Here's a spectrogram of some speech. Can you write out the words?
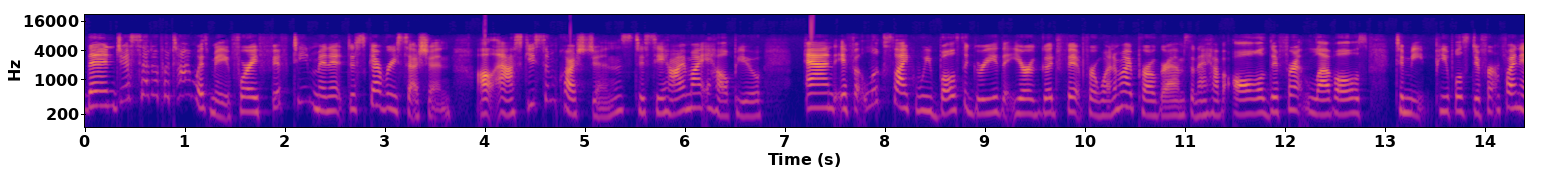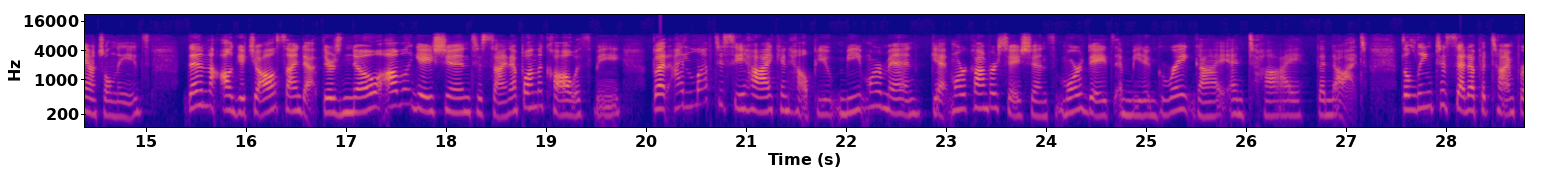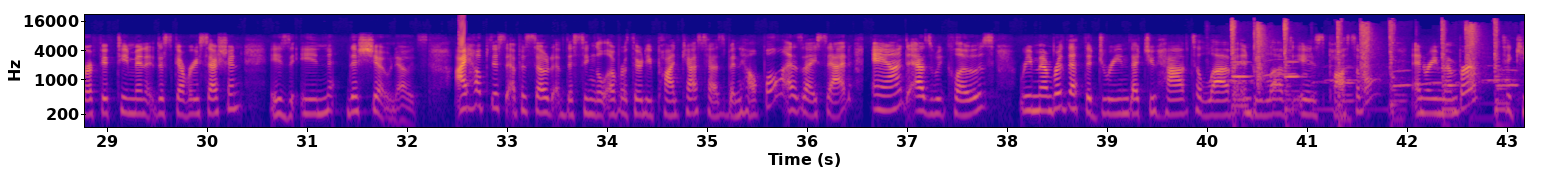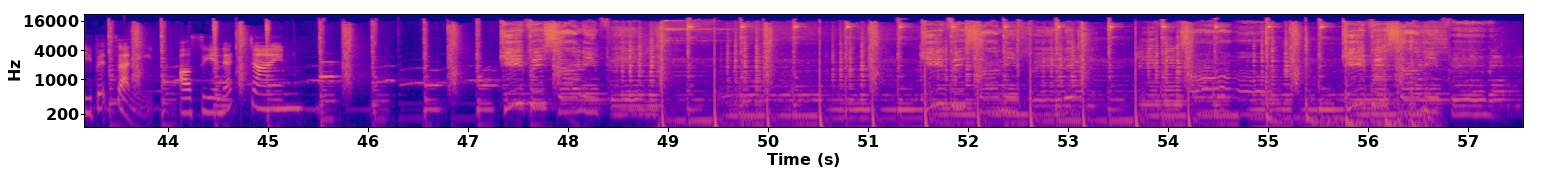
then just set up a time with me for a 15 minute discovery session. I'll ask you some questions to see how I might help you and if it looks like we both agree that you're a good fit for one of my programs and I have all different levels to meet people's different financial needs, then I'll get you all signed up. There's no obligation to sign up on the call with me, but I'd love to see how I can help you meet more men, get more conversations, more dates, and meet a great guy and tie the knot. The link to set up a time for a 15 minute discovery session is in the show notes. I hope this episode of the Single Over 30 podcast has been helpful, as I said. And as we close, remember that the dream that you have to love and be loved is possible. And remember to keep it sunny. I'll see you next time. Keep it sunny, baby. Keep it sunny, baby. Oh, keep it, sunny, baby.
